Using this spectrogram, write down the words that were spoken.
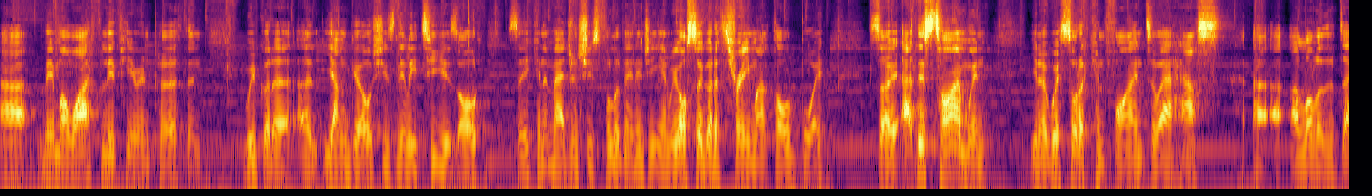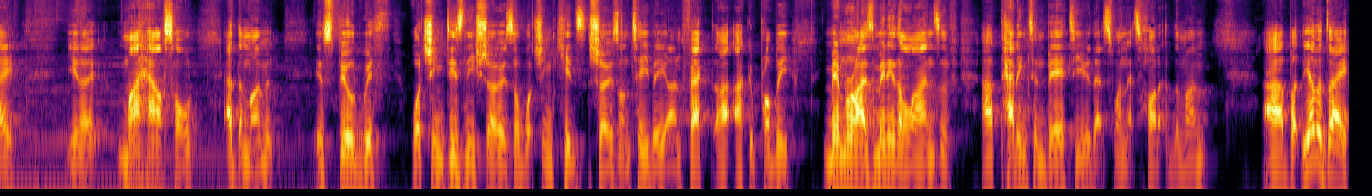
Uh, me and my wife live here in Perth, and we've got a, a, young girl. She's nearly two years old, so you can imagine she's full of energy. And we also got a three-month-old boy. So at this time, when you know we're sort of confined to our house a, a lot of the day, you know, my household at the moment is filled with watching Disney shows or watching kids shows on TV. In fact, I, I could probably memorize many of the lines of uh, Paddington Bear to you. That's one that's hot at the moment. Uh, but the other day,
